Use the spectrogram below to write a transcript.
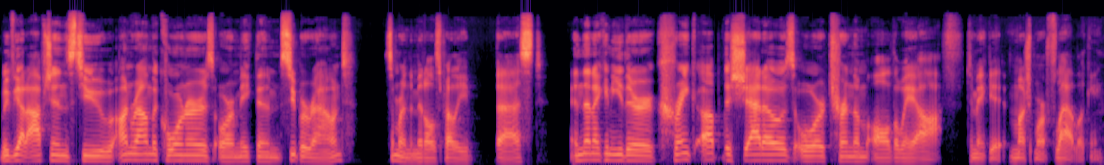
We've got options to unround the corners or make them super round. Somewhere in the middle is probably best. And then I can either crank up the shadows or turn them all the way off to make it much more flat looking.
